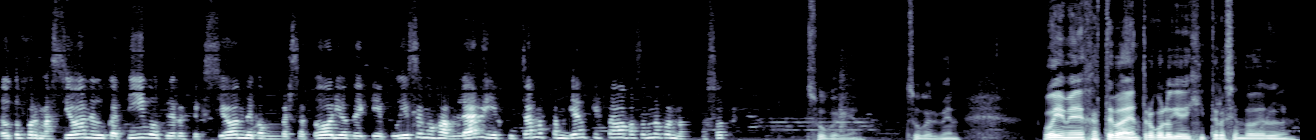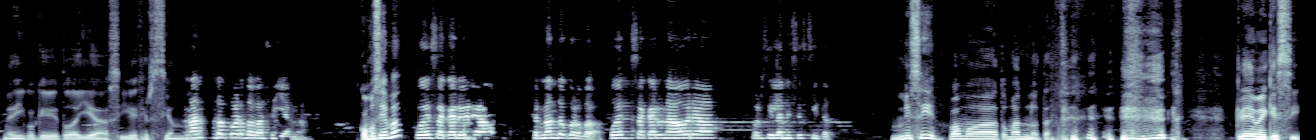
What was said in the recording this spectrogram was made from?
de autoformación, educativos, de reflexión, de conversatorios, de que pudiésemos hablar y escucharnos también qué estaba pasando con nosotros. Súper bien, súper bien. Oye, me dejaste para adentro con lo que dijiste recién del médico que todavía sigue ejerciendo. Fernando Córdoba se llama. ¿Cómo se llama? Puedes sacar hora, Fernando Córdoba, puedes sacar una hora por si la necesitas. Sí, vamos a tomar notas. Créeme que sí.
